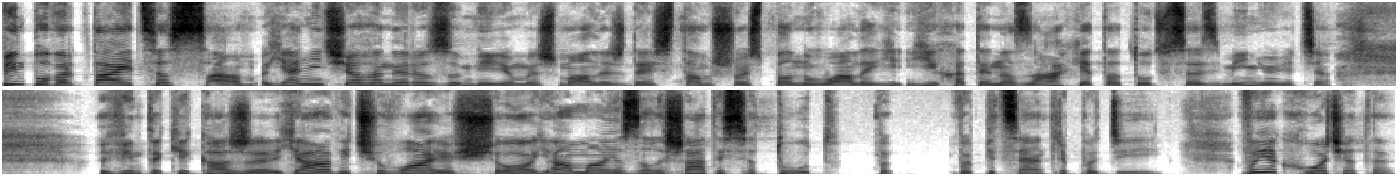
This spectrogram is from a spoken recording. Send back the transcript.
Він повертається сам. Я нічого не розумію. Ми ж мали ж десь там щось планували їхати на захід, а тут все змінюється. Він такий каже: Я відчуваю, що я маю залишатися тут, в епіцентрі подій. Ви як хочете,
